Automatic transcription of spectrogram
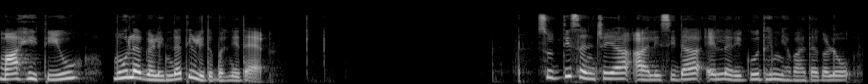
ಮಾಹಿತಿಯು ಮೂಲಗಳಿಂದ ತಿಳಿದುಬಂದಿದೆ ಸುದ್ದಿ ಸಂಚಯ ಆಲಿಸಿದ ಎಲ್ಲರಿಗೂ ಧನ್ಯವಾದಗಳು.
